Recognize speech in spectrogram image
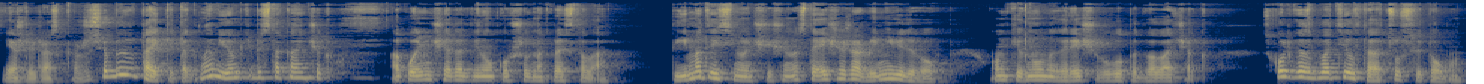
Ежели расскажешь все без утайки, так нальем тебе стаканчик». Окольничий отодвинул ковшик на край стола. «Ты, Матвей Семенович, еще настоящей жары не видывал». Он кивнул на горящий в углу подвала очаг. «Сколько заплатил-то отцу святому?»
